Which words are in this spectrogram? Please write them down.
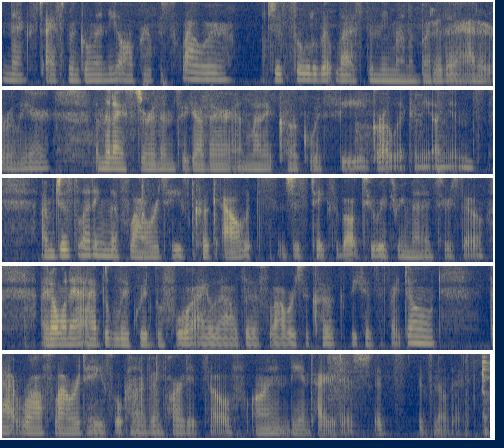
Next, I sprinkle in the all purpose flour, just a little bit less than the amount of butter that I added earlier. And then I stir them together and let it cook with the garlic and the onions. I'm just letting the flour taste cook out. It just takes about two or three minutes or so. I don't want to add the liquid before I allow the flour to cook because if I don't, that raw flour taste will kind of impart itself on the entire dish. It's it's no good.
